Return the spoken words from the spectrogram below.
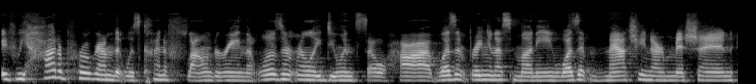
if we had a program that was kind of floundering, that wasn't really doing so hot, wasn't bringing us money, wasn't matching our mission,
